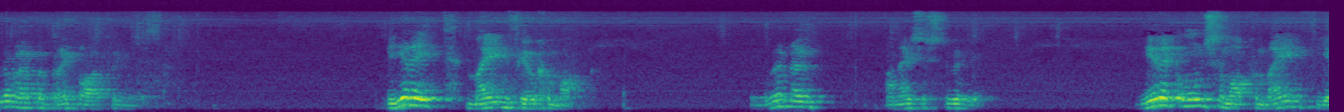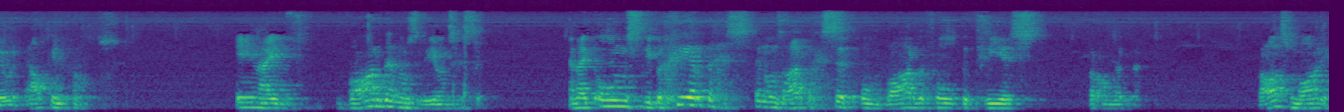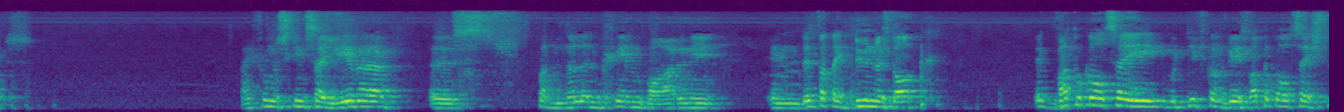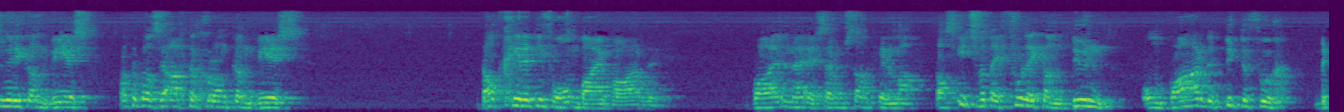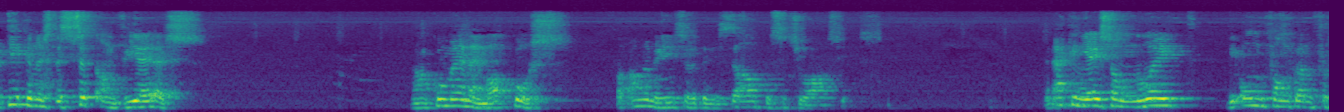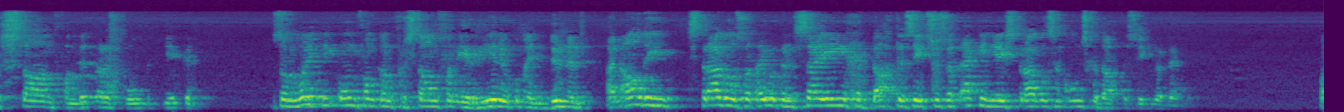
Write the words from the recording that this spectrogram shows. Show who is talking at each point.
Speaker 1: voorwerpe bruikbaar vir jou is. Die Here het my en vir jou gemaak. En hoor nou aan hy se storie. Die Here het ons gemaak vir my en vir jou en elkeen van ons. En hy het waarde in ons lewens gesit. En hy het ons die begeerte in ons harte gesit om waardevol te wees vir ander. Daar's Marius. Hy voel miskien sy lewe is van nul en geen waarde nie en dit wat hy doen is dalk dit wat ook al sy motief kan wees, wat ook al sy storie kan wees, wat ook al sy agtergrond kan wees, dalk gee dit nie vir hom baie waarde nie. Baie in hy is sy omstandighede, maar daar's iets wat hy voel hy kan doen om waarde toe te voeg, betekenis te sit aan wie hy is. Dan kom hy en hy maak kos vir ander mense wat in dieselfde situasie is. En ek en jy sal nooit die omvang kan verstaan van dit wat dit hom beteken. Ons sal nooit die omvang kan verstaan van die rede hoekom hy dit doen en en al die struggles wat hy ook in sy gedagtes het soos wat ek en jy struggles in ons gedagtes het oor dit.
